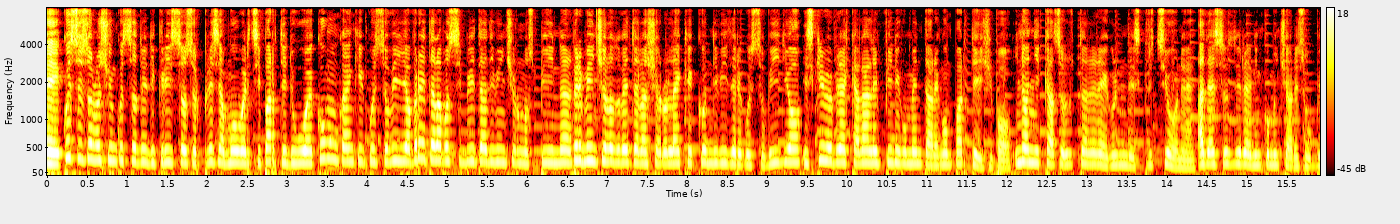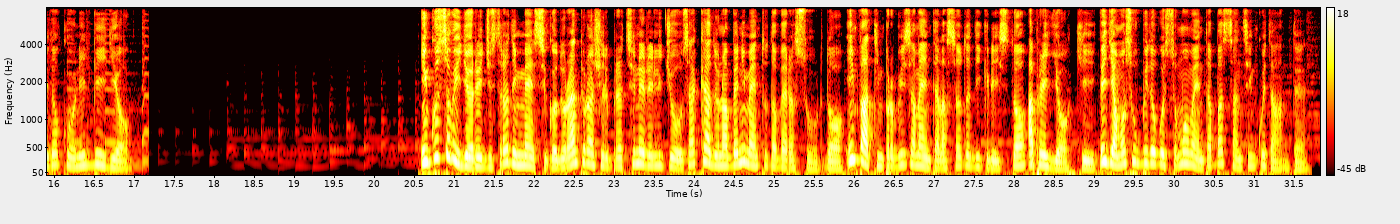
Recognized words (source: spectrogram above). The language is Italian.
E queste sono 5 statue di Cristo sorprese a muoversi parte 2 Comunque anche in questo video avrete la possibilità di vincere uno spin. Per vincerlo dovete lasciare un like e condividere questo video. Iscrivervi al canale e infine commentare con partecipo. In ogni caso tutte le regole in descrizione. Adesso direi di incominciare subito con il video In questo video registrato in Messico durante una celebrazione religiosa accade un avvenimento davvero assurdo. Infatti improvvisamente la statua di Cristo apre gli occhi. Vediamo subito questo momento abbastanza inquietante.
